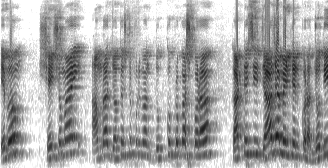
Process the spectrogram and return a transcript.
এবং সেই সময় আমরা যথেষ্ট পরিমাণ দুঃখ প্রকাশ করা কার্টেসি যা যা মেনটেন করা, যদি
